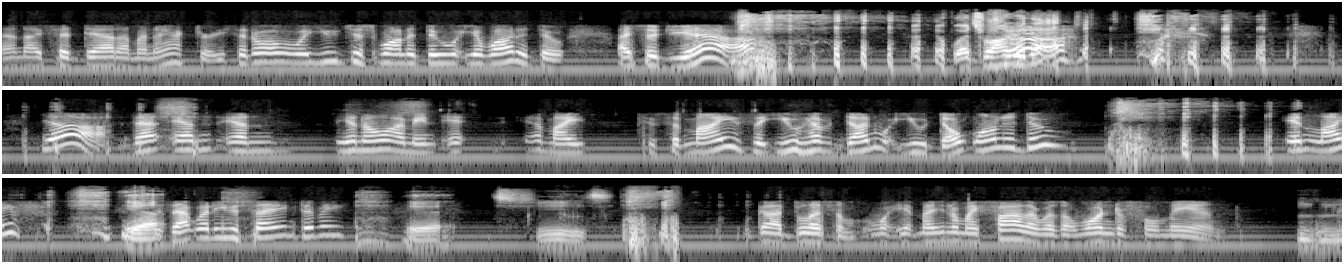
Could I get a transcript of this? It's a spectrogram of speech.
And I said, "Dad, I'm an actor." He said, "Oh, well, you just want to do what you want to do." I said, "Yeah." What's wrong with that? yeah, that and and you know, I mean, it, am I to surmise that you have done what you don't want to do in life? yeah. Is that what he was saying to me? Yeah. Jeez. God bless him. Well, it- my- You know, my father was a wonderful man. mm-hmm.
